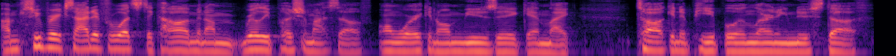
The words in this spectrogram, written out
I'm super excited for what's to come, and I'm really pushing myself on working on music and like talking to people and learning new stuff.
